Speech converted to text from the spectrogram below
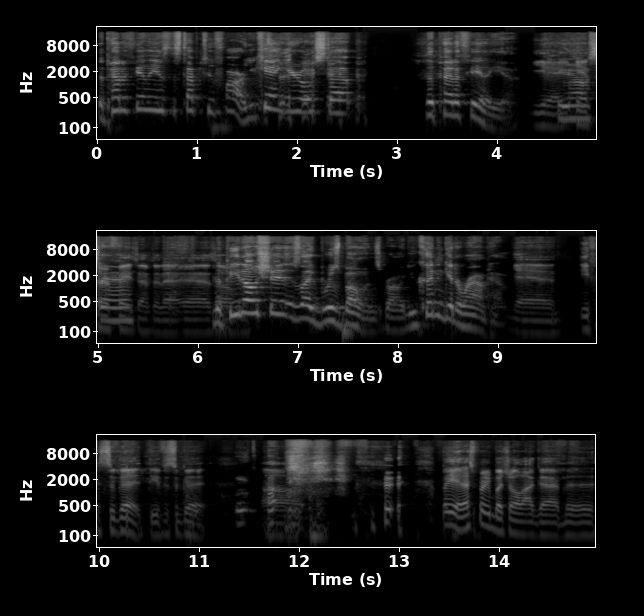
The pedophilia is the step too far. You can't euro step the pedophilia. yeah, You know what I'm can't saying? face after that. Yeah, The over. pedo shit is like Bruce Bowens, bro. You couldn't get around him. Yeah, defense so good. Defense so good. Uh, Um, but yeah, that's pretty much all I got, man.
